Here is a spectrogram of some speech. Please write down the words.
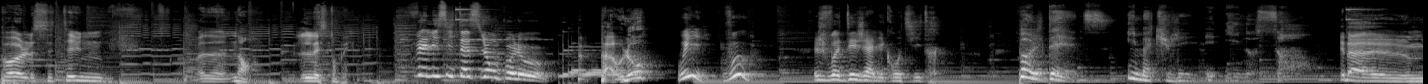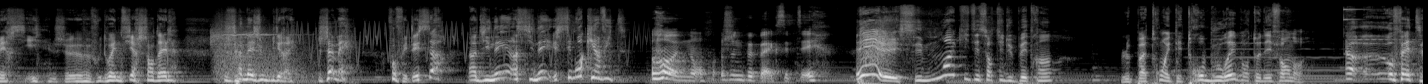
Paul, c'était une. Euh, non, laisse tomber. Félicitations, Polo Paolo? Oui, vous Je vois déjà les gros titres. Paul Dance, immaculé et innocent. Eh ben, euh, merci. Je vous dois une fière chandelle. Jamais j'oublierai. Jamais Faut fêter ça Un dîner, un ciné, et c'est moi qui invite Oh non, je ne peux pas accepter. Hé, c'est moi qui t'ai sorti du pétrin Le patron était trop bourré pour te défendre. Ah, euh, au fait,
